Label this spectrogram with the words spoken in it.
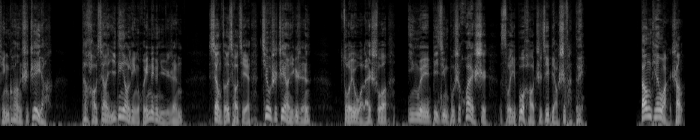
情况是这样，他好像一定要领回那个女人。向泽小姐就是这样一个人。作为我来说，因为毕竟不是坏事，所以不好直接表示反对。当天晚上，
